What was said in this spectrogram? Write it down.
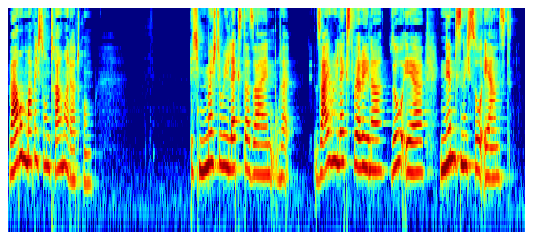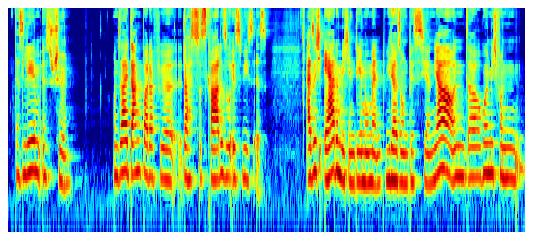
Warum mache ich so ein Drama darum? Ich möchte relaxter sein oder sei relaxed, Verena, so eher, nimm's nicht so ernst. Das Leben ist schön. und sei dankbar dafür, dass es gerade so ist, wie es ist. Also ich erde mich in dem Moment wieder so ein bisschen, ja, und äh, hole mich von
